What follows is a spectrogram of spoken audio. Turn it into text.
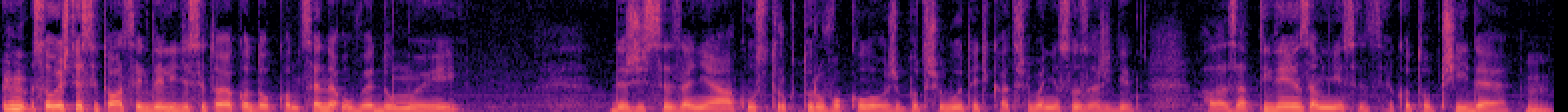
jsou ještě situace, kdy lidi si to jako dokonce neuvědomují, drží se za nějakou strukturu okolo, že potřebují teďka třeba něco zařídit ale za týden, za měsíc jako to přijde hmm.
